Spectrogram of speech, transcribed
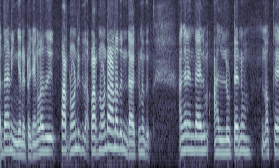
അതാണ് ഇങ്ങനെ കേട്ടോ ഞങ്ങളത് പറഞ്ഞുകൊണ്ടിരുന്ന പറഞ്ഞുകൊണ്ടാണ് അത് ഉണ്ടാക്കുന്നത് അങ്ങനെ എന്തായാലും അല്ലുട്ടനും ഒക്കെ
